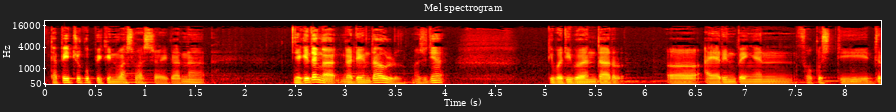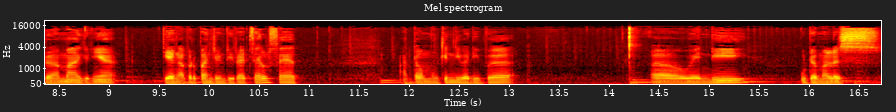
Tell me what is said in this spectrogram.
tapi cukup bikin was-was coy karena ya kita nggak nggak ada yang tahu loh. Maksudnya tiba-tiba ntar uh, Airin pengen fokus di drama akhirnya dia nggak perpanjang di Red Velvet. Atau mungkin tiba-tiba uh, Wendy udah males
